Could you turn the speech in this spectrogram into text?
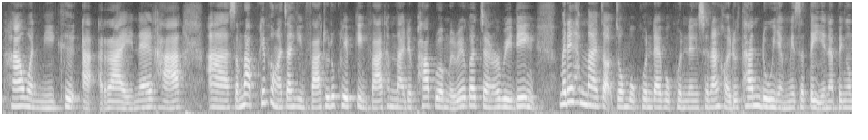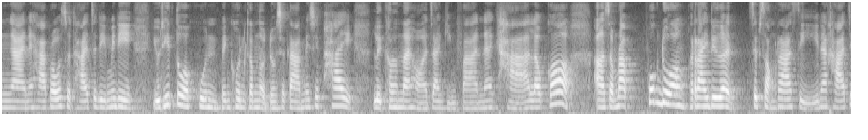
15 วันนี้คืออะไรนะคะสำหรับคลิปของอาจารย์กิ่งฟ้าทุกๆคลิปกิ่งฟ้าทำนายโดยภาพรวมหรือเรียกว่า general reading ไม่ได้ทำนายเจาะจงบุคคลใดบุคคลหนึ่งฉะนั้นขอให้ทุกท่านดูอย่างมีสตินะเป็นงมงายนะคะ เพราะว่าสุดท้ายจะดีไม่ดีอยู่ที่ตัวคุณเป็นคนกำหนดดวงชะตาไม่ใช่ไพ่หรือคำทำนายของอาจารย์กิ่งฟ้านะคะ แล้วก็อ่าสำหรับพวกดวงรายเดือน 12 ราศีนะคะ จ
